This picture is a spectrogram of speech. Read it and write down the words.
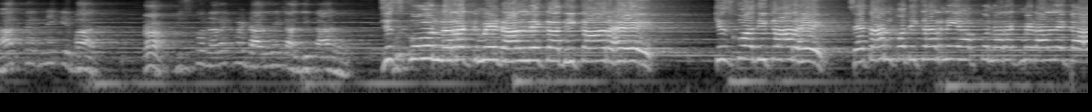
घात करने के बाद हाँ। जिसको नरक में डालने का अधिकार है जिसको नरक में डालने का अधिकार है। किसको अधिकार है? शैतान को अधिकार नहीं है आपको नरक में डालने का।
